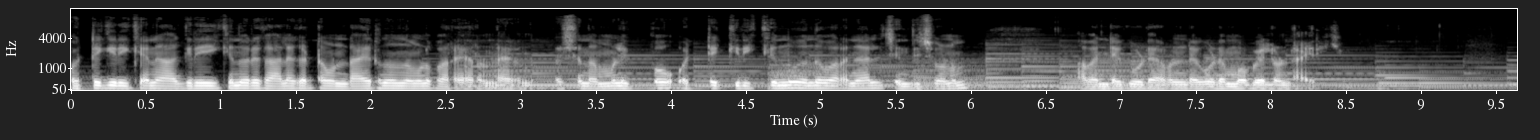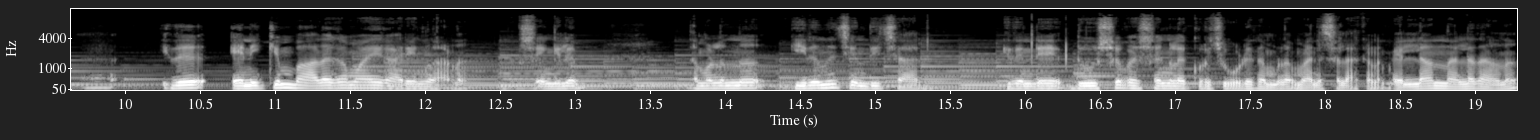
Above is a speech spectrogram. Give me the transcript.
ഒറ്റയ്ക്കിരിക്കാൻ ആഗ്രഹിക്കുന്ന ഒരു കാലഘട്ടം ഉണ്ടായിരുന്നു എന്ന് നമ്മൾ പറയാറുണ്ടായിരുന്നു. പക്ഷെ നമ്മളിപ്പോൾ ഒറ്റയ്ക്കിരിക്കുന്നു എന്ന് പറഞ്ഞാൽ ചിന്തിച്ചോണം അവന്റെ കൂടെ അവളുടെ കൂടെ മൊബൈൽ ഉണ്ടായിരിക്കും. ഇത് എനിക്കും ബാധകമായ കാര്യങ്ങളാണ്. പക്ഷെങ്കിലും നമ്മളൊന്ന് ഇരുന്ന് ചിന്തിച്ചാൽ ഇതിന്റെ ദൂഷ്യവശങ്ങളെക്കുറിച്ച് കൂടി നമ്മൾ മനസ്സിലാക്കണം. എല്ലാം നല്ലതാണ്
